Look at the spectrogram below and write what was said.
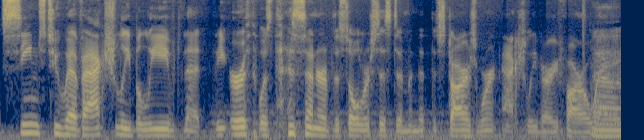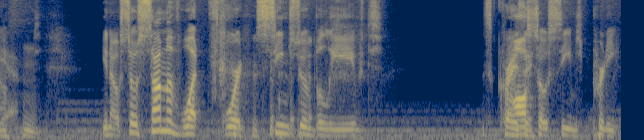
seems to have actually believed that the Earth was the center of the solar system and that the stars weren't actually very far oh, away. Oh. And you know, so some of what Fort seems to have believed It's crazy. also seems pretty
